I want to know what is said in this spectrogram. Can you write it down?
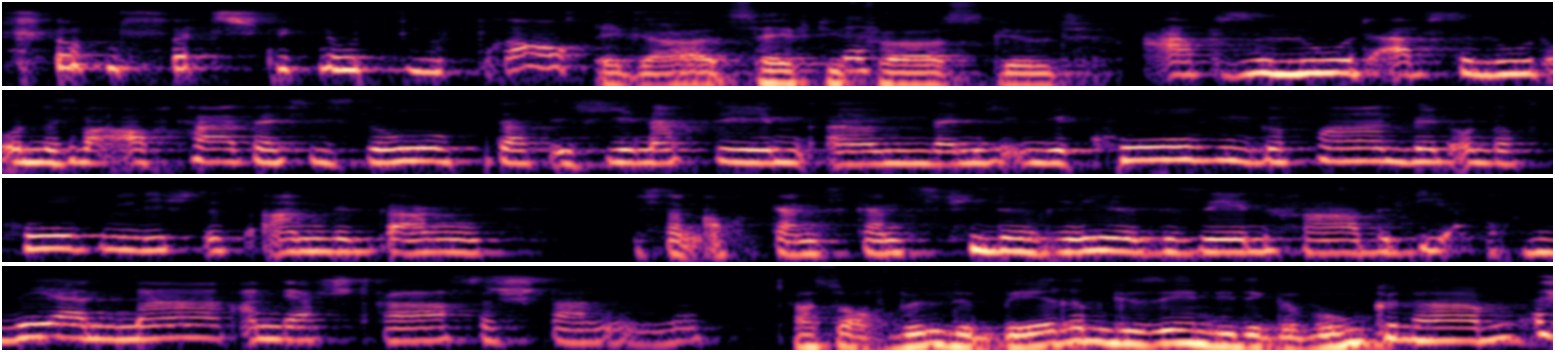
45 Minuten gebraucht. Egal, Safety First gilt. Absolut, absolut. Und es war auch tatsächlich so, dass ich je nachdem, ähm, wenn ich in die Kurven gefahren bin und das Kurvenlicht ist angegangen, ich dann auch ganz, ganz viele Rehe gesehen habe, die auch sehr nah an der Straße standen. ne? Hast du auch wilde Bären gesehen, die dir gewunken haben?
